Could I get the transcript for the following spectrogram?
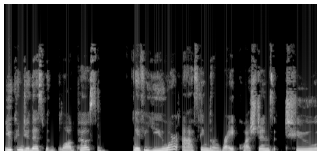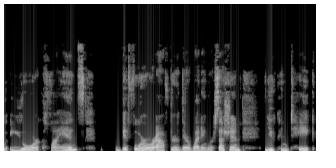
You can do this with blog posts. If you are asking the right questions to your clients, before or after their wedding or session. You can take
